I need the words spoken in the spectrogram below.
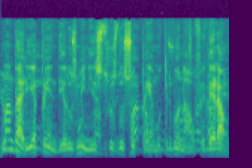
mandaria prender os ministros do Supremo Tribunal Federal.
